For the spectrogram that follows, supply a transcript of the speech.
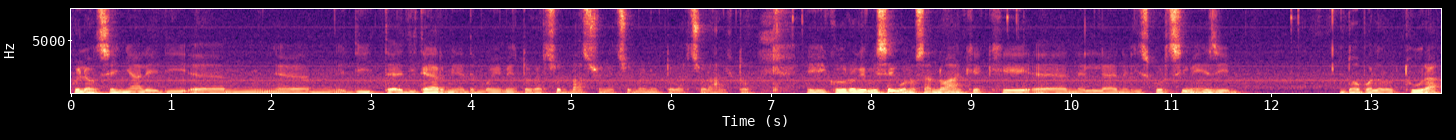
quello è un segnale di, ehm, ehm, di, te, di termine del movimento verso il basso, inizio il movimento verso l'alto. E coloro che mi seguono sanno anche che eh, nel, negli scorsi mesi dopo la rottura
